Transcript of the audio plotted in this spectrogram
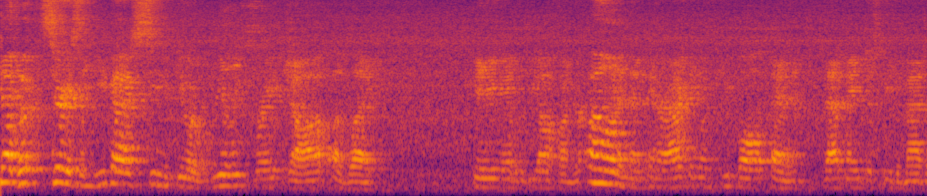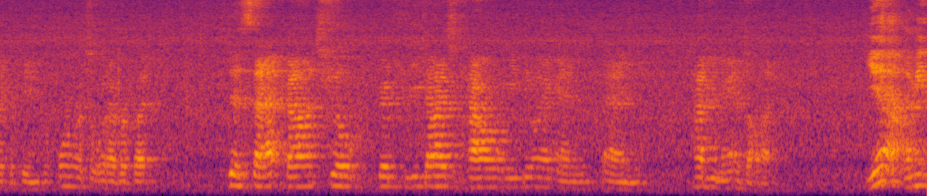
no, but seriously, you guys seem to do a really great job of like being able to be off on your own and then interacting with people, and that may just be the magic of being performers or whatever. But does that balance feel good for you guys? How are we doing, and and how do you manage all that? Yeah, I mean,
